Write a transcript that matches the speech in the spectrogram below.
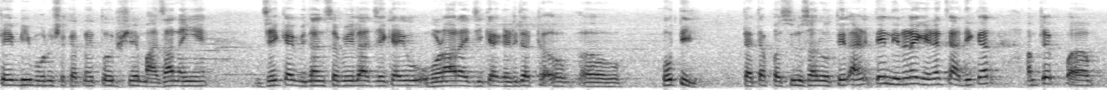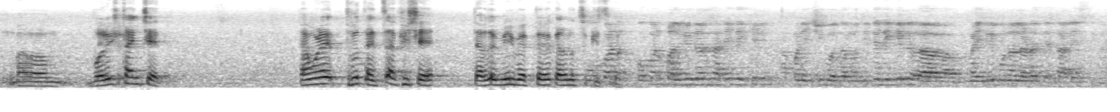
ते मी बोलू शकत नाही तो विषय माझा नाही आहे जे काही विधानसभेला जे काही होणार आहे जी काही गणितं होतील त्या त्या पसुनुसार होतील. आणि ते निर्णय घेण्याचे अधिकार आमचे वरिष्ठांचे आहेत. त्यामुळे तो त्यांचा विषय त्यामुळे मी व्यक्तव्य करणं चुकीचं कोकण आहे. कोकण पदवीधरसाठी देखील आपण इच्छुक होता. मग तिथे देखील मैत्रीपूर्ण लढत देता आली असती ना?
